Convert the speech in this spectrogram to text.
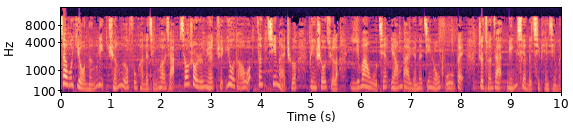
在我有能力全额付款的情况下，销售人员却诱导我分期买车，并收取了一万五千两百元的金融服务费，这存在明显的欺骗行为。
